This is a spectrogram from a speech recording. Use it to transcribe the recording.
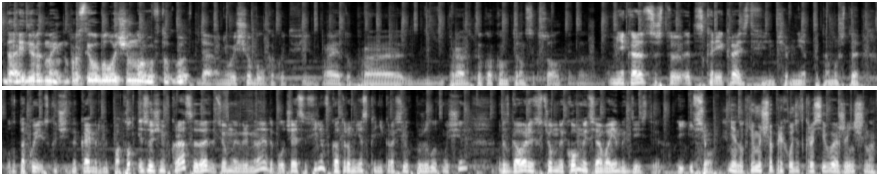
Да, Эдди Редмейн. Ну, просто его было очень много в тот год. Да, у него еще был какой-то фильм про эту, про, про то, как он транссексуал. когда- Мне кажется, что это скорее красит фильм, чем нет, потому что вот такой исключительно камерный подход. Если очень вкратце, да, это темные времена, это получается фильм, в котором несколько некрасивых пожилых мужчин разговаривают в темной комнате о военных действиях. И, и все. Не, ну к ним еще приходит красивая женщина.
